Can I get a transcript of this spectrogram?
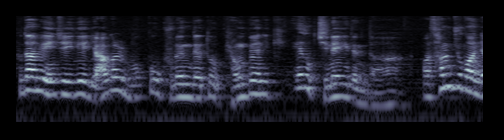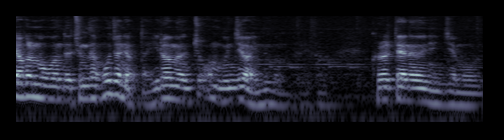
그 다음에 이제 이게 약을 먹고 그랬는데도 병변이 계속 진행이 된다. 아, 3주간 약을 먹었는데 증상 호전이 없다. 이러면 조금 문제가 있는 겁니다. 그래서 그럴 때는 이제 뭐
